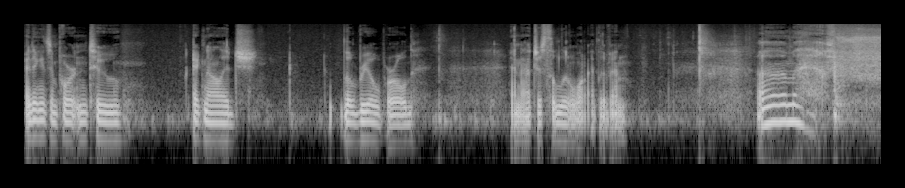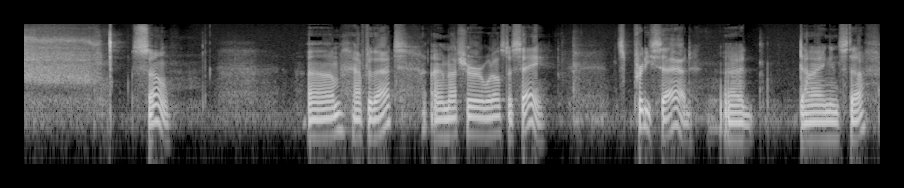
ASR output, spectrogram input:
I think it's important to acknowledge the real world and not just the little one I live in. Um, so, um, after that, I'm not sure what else to say. It's pretty sad, uh, dying and stuff.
